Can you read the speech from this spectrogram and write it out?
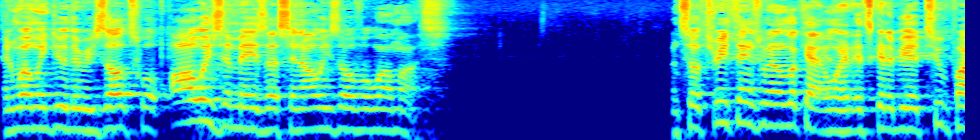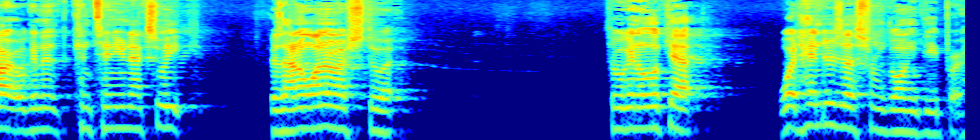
And when we do, the results will always amaze us and always overwhelm us. And so, three things we're going to look at. And it's going to be a two part. We're going to continue next week because I don't want to rush through it. So, we're going to look at what hinders us from going deeper.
